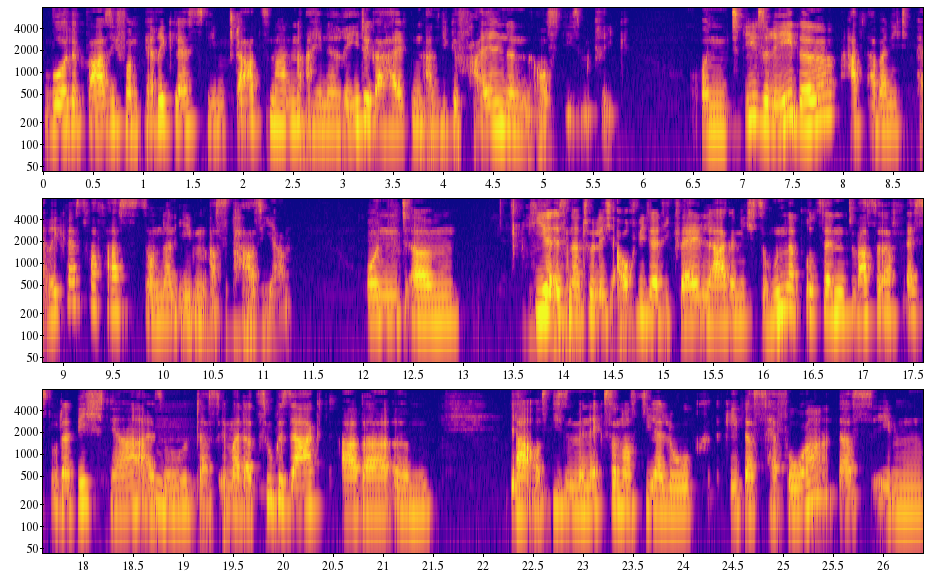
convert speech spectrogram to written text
wurde quasi von Perikles, dem Staatsmann, eine Rede gehalten an die Gefallenen aus diesem Krieg. Und diese Rede hat aber nicht Perikles verfasst, sondern eben Aspasia. Und ähm, hier ist natürlich auch wieder die Quellenlage nicht zu 100 Prozent wasserfest oder dicht, ja, also mhm. das immer dazu gesagt, aber ähm, ja, aus diesem Menexenos-Dialog geht das hervor, dass eben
